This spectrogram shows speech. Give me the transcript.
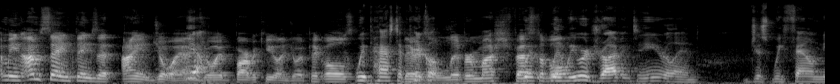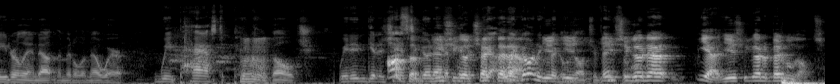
I mean, I'm saying things that I enjoy. I Yeah. enjoy barbecue. I enjoy pickles. We passed a There's pickle a liver mush festival. when we were driving to Nederland. Just we found Nederland out in the middle of nowhere. We passed Pickle mm-hmm. Gulch. We didn't get a chance awesome. to go down. you should Pick- go check yeah, that we're out. going to you, Pickle you- Gulch you should go down. Yeah, you should go to Pickle Gulch.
